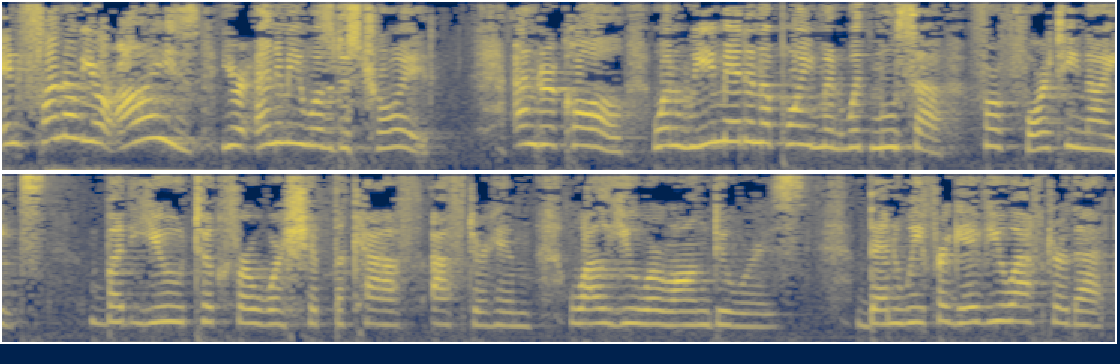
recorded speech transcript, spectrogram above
In front of your eyes, your enemy was destroyed. And recall when we made an appointment with Musa for 40 nights but you took for worship the calf after him while you were wrongdoers. Then we forgave you after that.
